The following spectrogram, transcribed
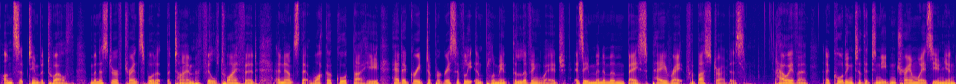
on September 12th, Minister of Transport at the time, Phil Twyford, announced that Waka Kotahi had agreed to progressively implement the living wage as a minimum base pay rate for bus drivers. However, according to the Dunedin Tramways Union,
